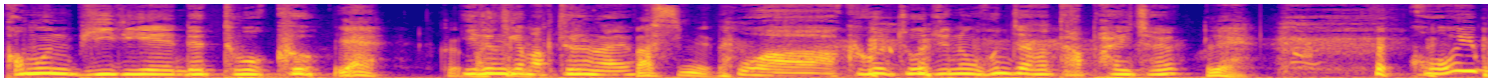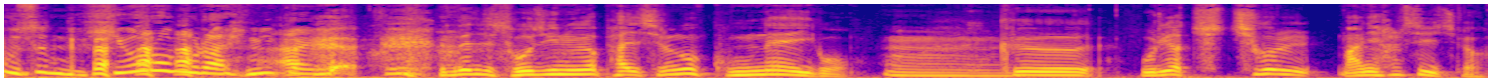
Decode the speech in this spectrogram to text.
검은 비리의 네트워크 예. 그 이런 게. 막 드러나요? 맞습니다. 와, 그걸 조지는 혼자서 다 파헤쳐요? 예. 거의 무슨 히어로물 아닙니까? 근데 이제 조진우가 파헤치는 건 국내이고 음, 그 우리가 추측을 많이 할 수 있죠.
